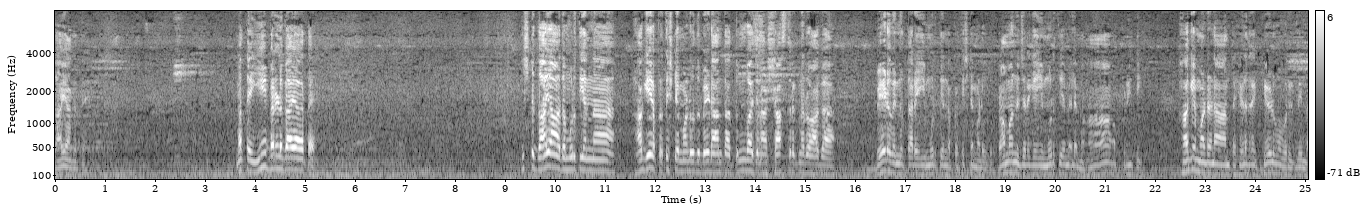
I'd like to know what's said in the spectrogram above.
ಗಾಯ ಆಗುತ್ತೆ ಮತ್ತೆ ಈ ಬೆರಳು ಗಾಯ ಆಗತ್ತೆ ಇಷ್ಟು ಗಾಯ ಆದ ಮೂರ್ತಿಯನ್ನ ಹಾಗೆಯೇ ಪ್ರತಿಷ್ಠೆ ಮಾಡುವುದು ಬೇಡ ಅಂತ ತುಂಬಾ ಜನ ಶಾಸ್ತ್ರಜ್ಞರು ಆಗ ಬೇಡವೆನ್ನುತ್ತಾರೆ ಈ ಮೂರ್ತಿಯನ್ನು ಪ್ರತಿಷ್ಠೆ ಮಾಡುವುದು. ರಾಮಾನುಜರಿಗೆ ಈ ಮೂರ್ತಿಯ ಮೇಲೆ ಮಹಾ ಪ್ರೀತಿ. ಹಾಗೆ ಮಾಡೋಣ ಅಂತ ಹೇಳಿದ್ರೆ ಕೇಳುವವರಿರಲಿಲ್ಲ.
